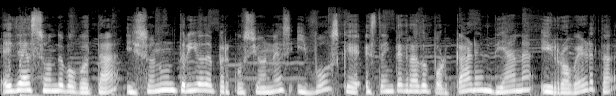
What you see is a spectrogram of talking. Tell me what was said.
Ellas son de Bogotá y son un trío de percusiones y voz que está integrado por Karen, Diana y Roberta,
